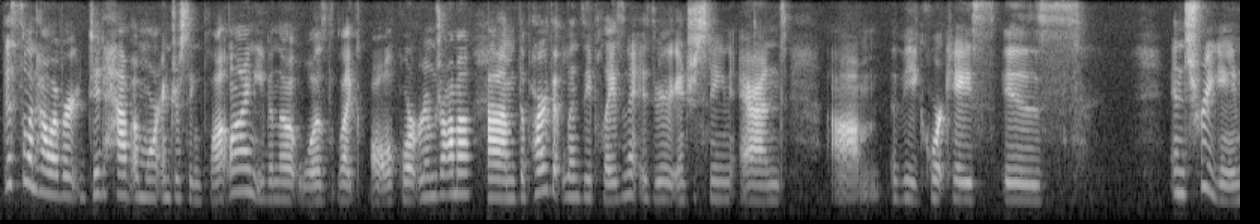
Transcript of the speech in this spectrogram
This one, however, did have a more interesting plot line, even though it was like all courtroom drama. Um, the part that Lindsay plays in it is very interesting and um, the court case is intriguing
